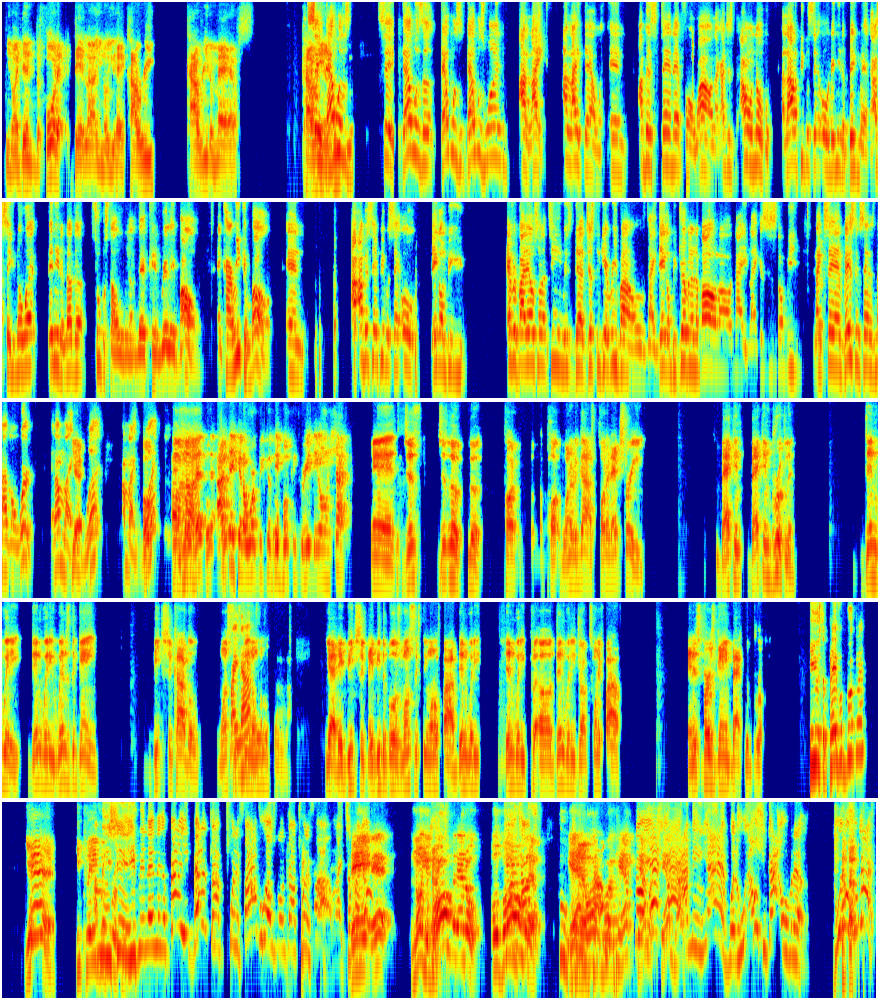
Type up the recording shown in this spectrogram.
you know, and then before the deadline, you know, you had Kyrie, Kyrie the Mavs, Kyrie. Say that was say that was a that was that was one I like. I like that one, and I've been saying that for a while. Like I just I don't know. A lot of people say, "Oh, they need a big man." I say, you know what? They need another superstar over there that can really ball, and Kyrie can ball. And I, have been saying people say, "Oh, they're gonna be." Everybody else on the team is there just to get rebounds. Like they're gonna be dribbling the ball all night. Like it's just gonna be like saying, basically saying it's not gonna work. And I'm like, yeah. what? I'm like, oh, what? Oh, oh no, that, that, I think it'll work because they both can create their own shot. And just just look, look, part part one of the guys, part of that trade back in back in Brooklyn. Dinwiddie, Dinwiddie wins the game, beat Chicago 116 right to 105. Yeah, they beat they beat the Bulls 160 105. Dinwiddie, Dinwiddie, uh, Dinwiddie dropped 25 in his first game back with Brooklyn. He used to play for Brooklyn. Yeah, he played. I mean, shit, he been that nigga better. He better drop twenty five. Who else gonna drop twenty five? Like somebody else? Yeah. No, you're ball over there though. Oh, ball over there. Who? Yeah, Cam, boy, boy, Cam, no, Cam, yeah, Cam, yeah. I mean, yeah, but who else you got over there? Who else you got?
